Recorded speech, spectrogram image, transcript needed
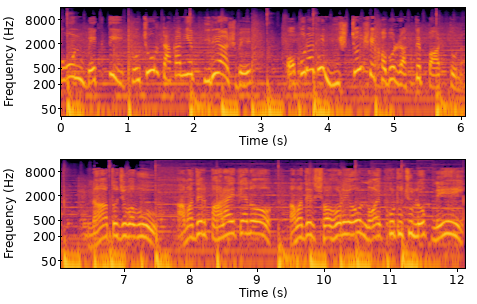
কোন ব্যক্তি প্রচুর টাকা নিয়ে ফিরে আসবে অপরাধী নিশ্চয়ই সে খবর রাখতে পারতো না। না তো বাবু আমাদের পাড়ায় কেন? আমাদের শহরেও নয় ফুট উঁচু লোক নেই।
